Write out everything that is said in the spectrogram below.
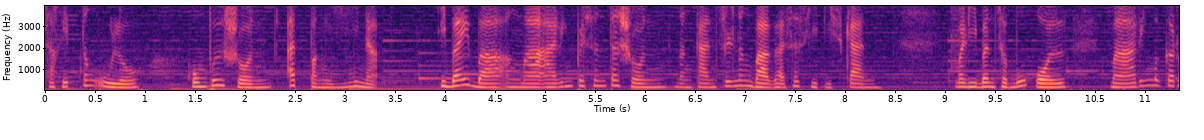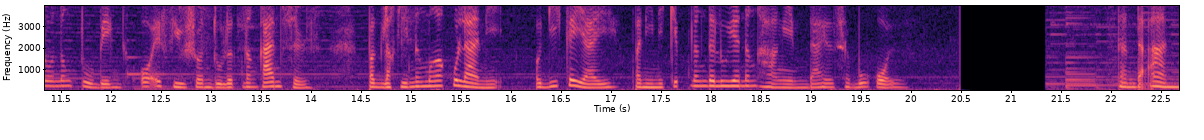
sakit ng ulo, kumpulsyon at panghihina. Iba-iba ang maaaring presentasyon ng cancer ng baga sa CT scan. Maliban sa bukol, maaaring magkaroon ng tubig o effusion dulot ng cancer, paglaki ng mga kulani o di kaya'y paninikip ng daluyan ng hangin dahil sa bukol. Tandaan,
